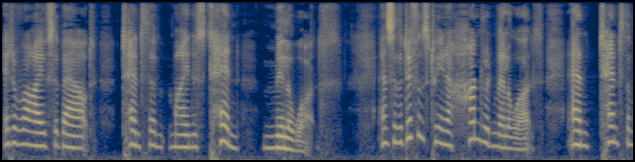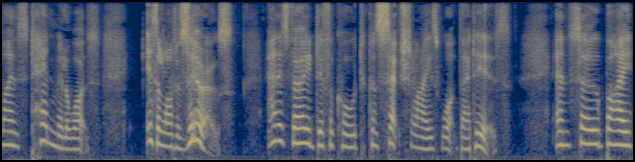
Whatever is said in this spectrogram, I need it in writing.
it arrives about 10 to the minus 10 milliwatts. And so the difference between 100 milliwatts and 10 to the minus 10 milliwatts is a lot of zeros. And it's very difficult to conceptualize what that is. And so by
